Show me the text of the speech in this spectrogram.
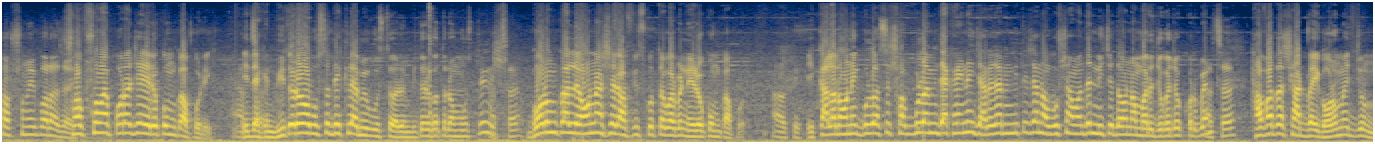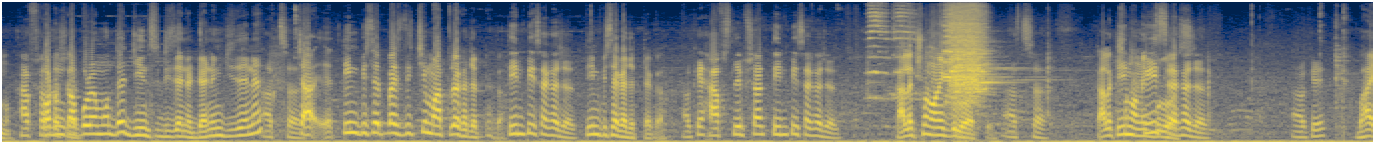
সবসময় পরা যায়। সব সময় পরা যায় এরকম কাপড়ই। এই আচ্ছা। দেখেন ভিতরের অবস্থা দেখলে আমি বুঝতে পারবেন ভিতরে কতটা মসৃণ। আচ্ছা। গরমকালে অনায়াসে রাফিউজ করতে পারবেন এরকম কাপড়। ওকে। এই কালার অনেকগুলো আছে সবগুলো আমি দেখাই নাই। যারা যারা নিতে চান অবশ্যই আমাদের নিচে দেওয়া নাম্বারে যোগাযোগ করবেন। আচ্ছা। হাফাতা শার্ট ভাই গরমের জন্য। কটন কাপড়ের মধ্যে জিন্স ডিজাইনের ড্যানিম ডিজাইনের। তিন পিসের প্রাইস দিচ্ছি মাত্র এক হাজার টাকা। তিন পিস এক হাজার। তিন পিস এক হাজার টাকা। ওকে হাফ স্লিপ শার্ট তিন পিস এক হাজার। কালেকশন অনেকগুলো আছে। আচ্ছা। কালেকশন অনেকগুলো আছে। ওকে ভাই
